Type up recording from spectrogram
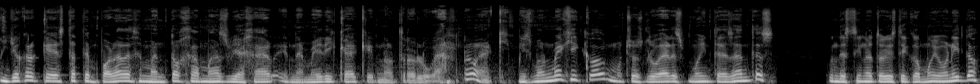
Y yo creo que esta temporada se me antoja más viajar en América que en otro lugar, ¿no? Aquí mismo en México, muchos lugares muy interesantes, un destino turístico muy bonito.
